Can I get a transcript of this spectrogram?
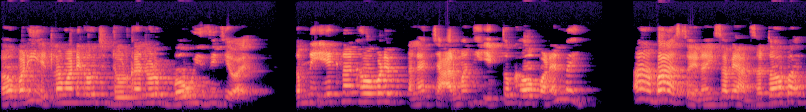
ખબર પડી એટલા માટે કહું છું, જોડકા જોડ બહુ ઈઝી કહેવાય. તમને એક ના ખબર પડે એટલે ચારમાંથી એક તો ખબર પડે ને ભાઈ હા, બસ, તો એના હિસાબે આન્સર તો અપાય.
